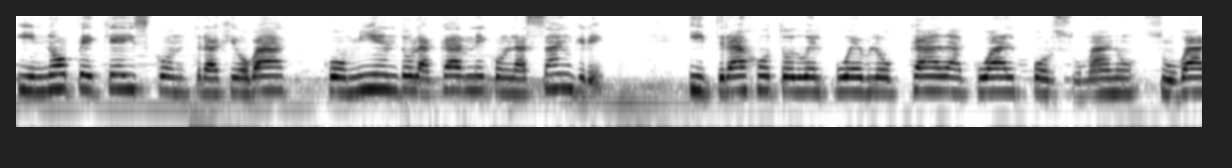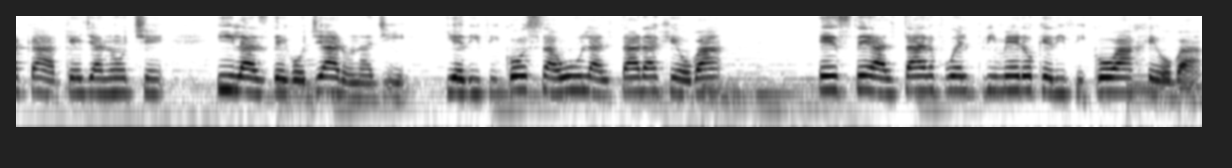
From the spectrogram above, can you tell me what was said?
y no pequéis contra Jehová comiendo la carne con la sangre. Y trajo todo el pueblo, cada cual por su mano, su vaca aquella noche, y las degollaron allí. Y edificó Saúl altar a Jehová. Este altar fue el primero que edificó a Jehová.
